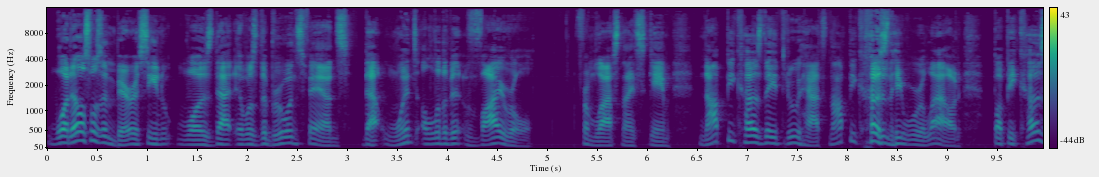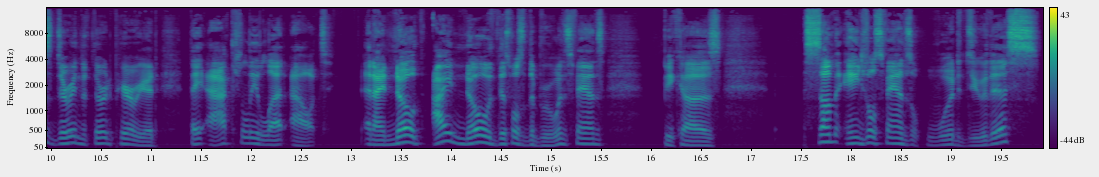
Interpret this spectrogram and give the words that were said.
What else was embarrassing was that it was the Bruins fans that went a little bit viral from last night's game, not because they threw hats, not because they were loud, but because during the third period they actually let out. And I know I know this was the Bruins fans because some Angels fans would do this,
